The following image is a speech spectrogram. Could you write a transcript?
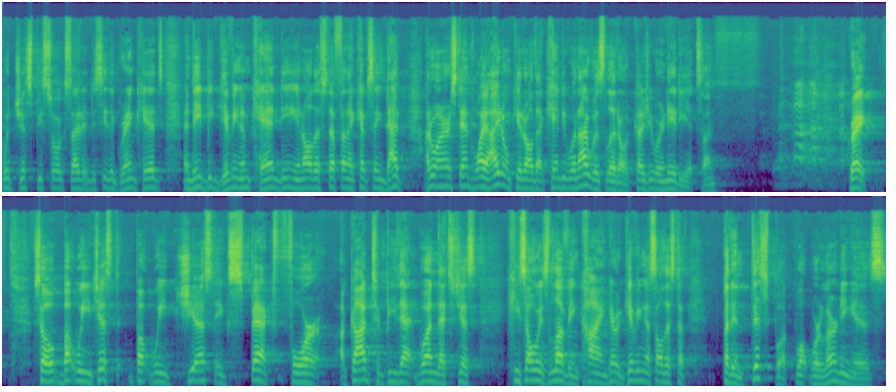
would just be so excited to see the grandkids and they'd be giving them candy and all this stuff. And I kept saying, Dad, I don't understand why I don't get all that candy when I was little, because you were an idiot, son. Great. So, but we just, but we just expect for uh, God to be that one that's just, He's always loving, kind, giving us all this stuff. But in this book, what we're learning is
